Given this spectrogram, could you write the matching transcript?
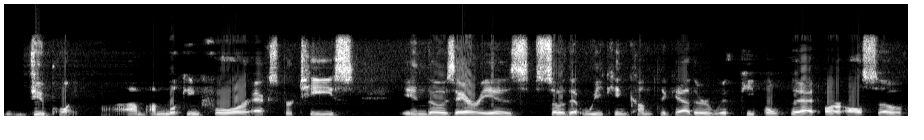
viewpoint. Um, I'm looking for expertise in those areas so that we can come together with people that are also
